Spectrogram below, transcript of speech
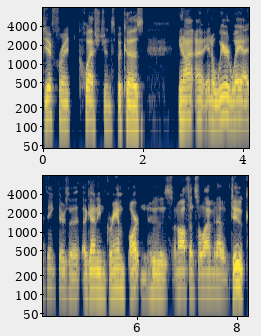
different questions because, you know, I, I, in a weird way, I think there's a, a guy named Graham Barton who's an offensive lineman out of Duke,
